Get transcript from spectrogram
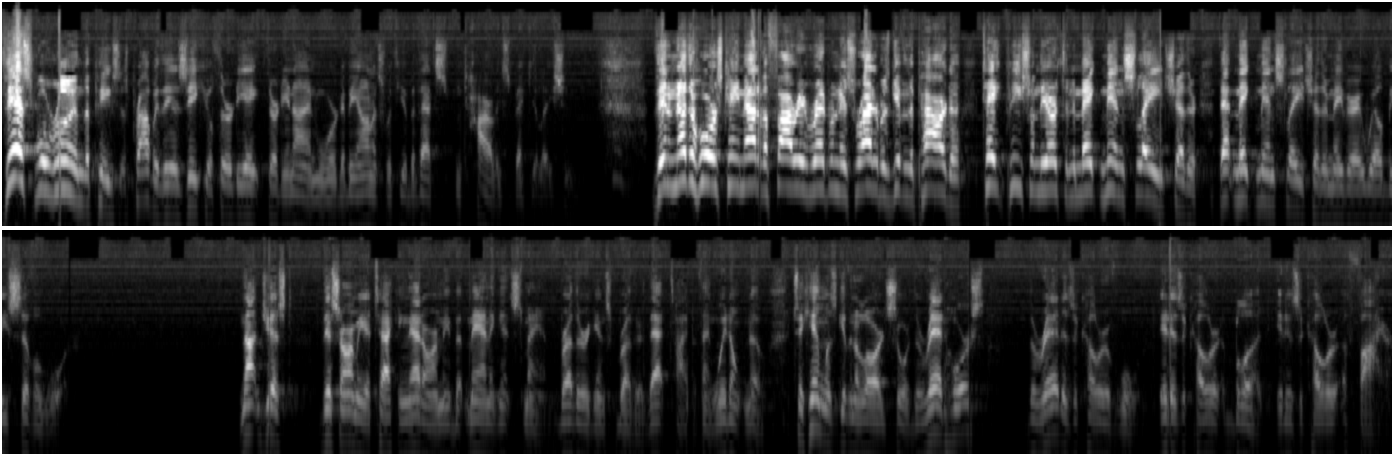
This will ruin the peace. It's probably the Ezekiel 38 39 war, to be honest with you, but that's entirely speculation. Then another horse came out of a fiery red one. Its rider was given the power to take peace from the earth and to make men slay each other. That make men slay each other may very well be civil war. Not just this army attacking that army, but man against man, brother against brother, that type of thing. We don't know. To him was given a large sword. The red horse, the red is a color of war. It is a color of blood. It is a color of fire.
